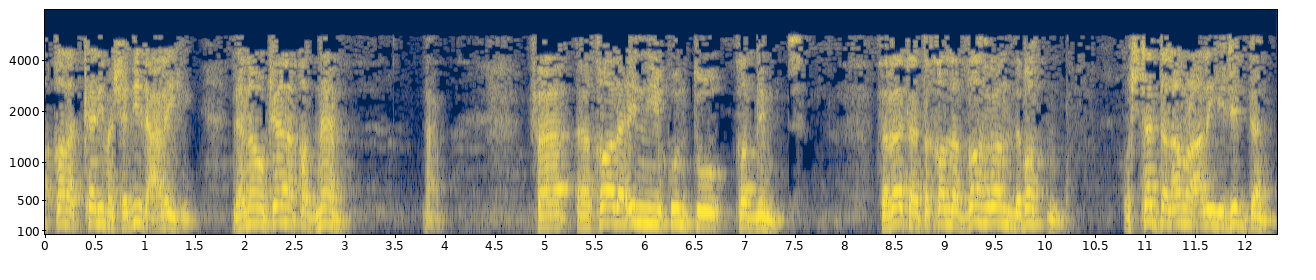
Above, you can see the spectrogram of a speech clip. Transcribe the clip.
قالت كلمة شديدة عليه لأنه كان قد نام. نعم. فقال إني كنت قد نمت. فبات يتقلب ظهرا لبطن واشتد الأمر عليه جدا.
